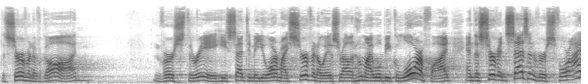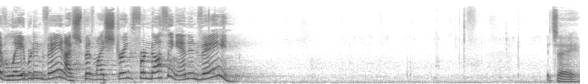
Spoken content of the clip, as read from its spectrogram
The servant of God, verse 3, he said to me, You are my servant, O Israel, in whom I will be glorified. And the servant says in verse 4, I have labored in vain. I've spent my strength for nothing and in vain. It's a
